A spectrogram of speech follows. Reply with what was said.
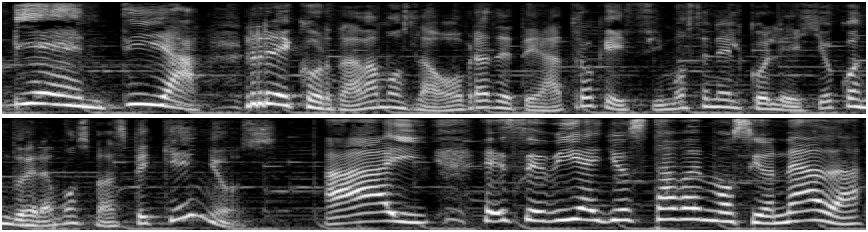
Bien, tía. Recordábamos la obra de teatro que hicimos en el colegio cuando éramos más pequeños. Ay, ese día yo estaba emocionada.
